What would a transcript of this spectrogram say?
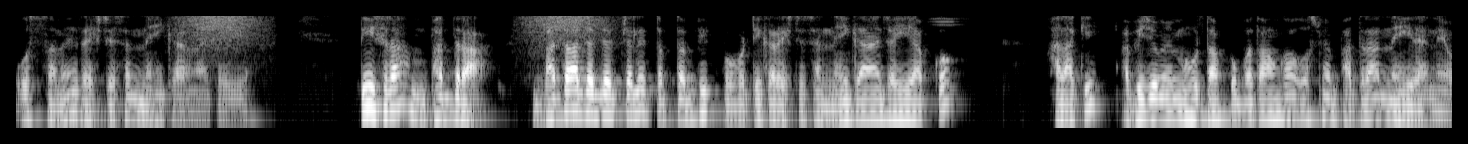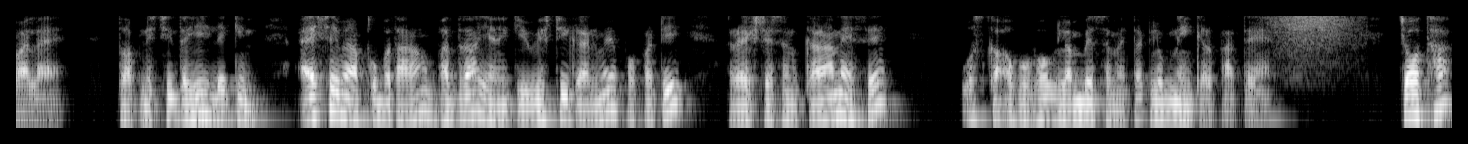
उस समय रजिस्ट्रेशन नहीं करना चाहिए। तीसरा, भद्रा। भद्रा जब जब चले, तब तब भी प्रॉपर्टी का रजिस्ट्रेशन नहीं कराना चाहिए आपको। हालाँकि अभी जो मैं मुहूर्त आपको बताऊँगा, उसमें भद्रा नहीं रहने वाला है। तो आप निश्चिंत रहिए। लेकिन ऐसे मैं आपको बता रहा हूँ, भद्रा यानी कि विष्टीकरण में प्रॉपर्टी रजिस्ट्रेशन कराने से उसका उपभोग लंबे समय तक लोग नहीं कर पाते हैं। चौथा,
